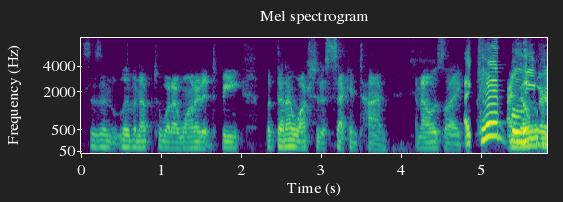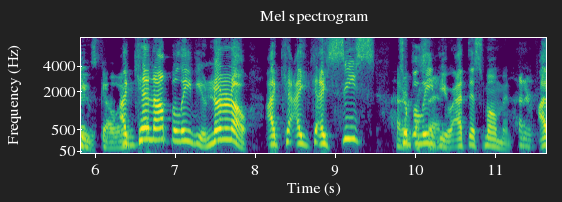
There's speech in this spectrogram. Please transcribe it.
this isn't living up to what I wanted it to be. But then I watched it a second time, and I was like, I can't I believe where you. it's going. I cannot believe you. No, no, no. I can I, I cease to believe you at this moment. 100%. I,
